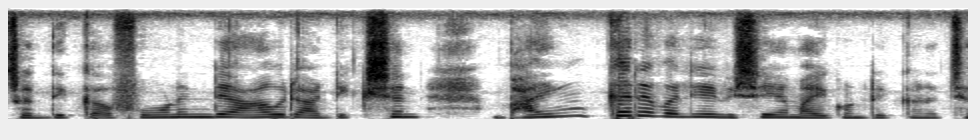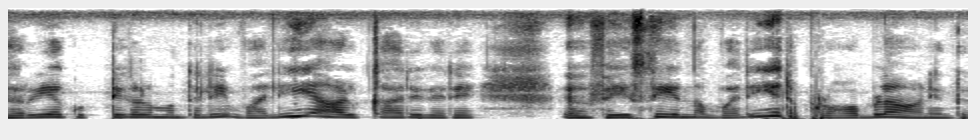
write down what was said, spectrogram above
ശ്രദ്ധിക്കുക. ഫോണിന്റെ ആ ഒരു അഡിക്ഷൻ ഭയങ്കര വലിയ വിഷയമായിക്കൊണ്ടിരിക്കുകയാണ്. ചെറിയ കുട്ടികൾ മുതൽ വലിയ ആൾക്കാർ വരെ ഫേസ് ചെയ്യുന്ന വലിയൊരു പ്രോബ്ലമാണിത്.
